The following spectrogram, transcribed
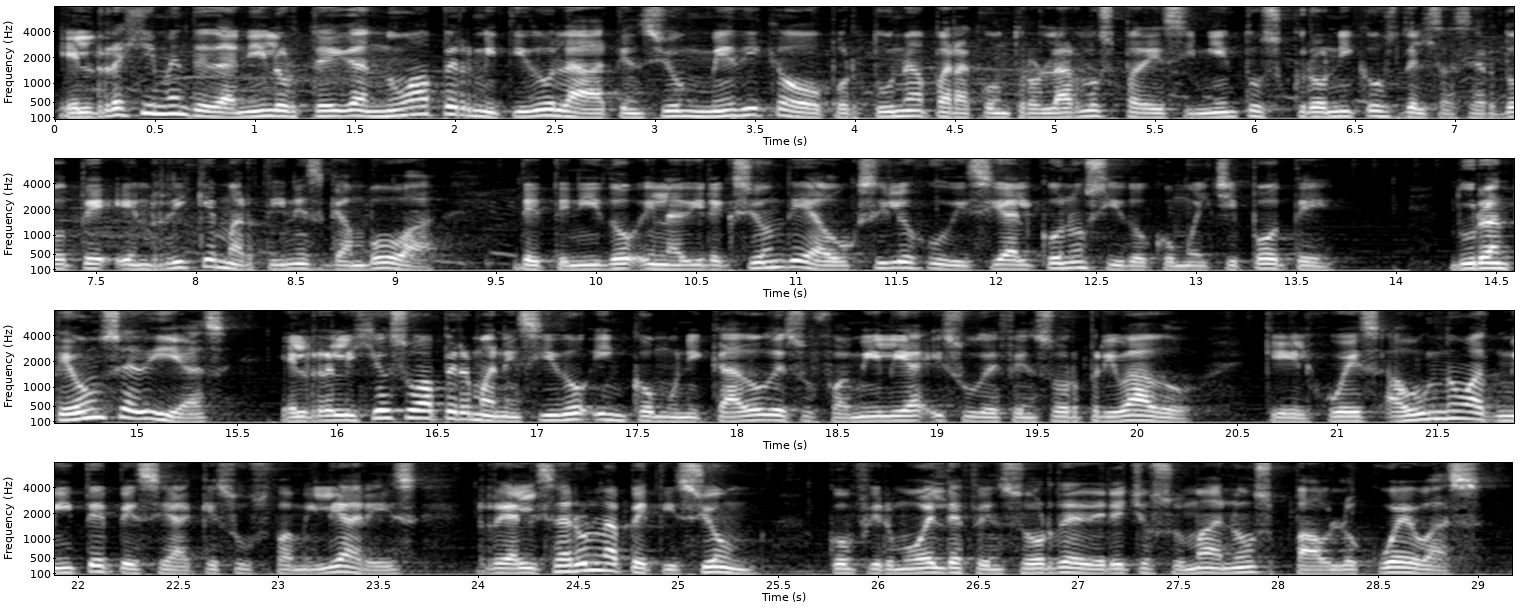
El régimen de Daniel Ortega no ha permitido la atención médica oportuna para controlar los padecimientos crónicos del sacerdote Enrique Martínez Gamboa, detenido en la dirección de auxilio judicial conocido como el Chipote. Durante 11 días, el religioso ha permanecido incomunicado de su familia y su defensor privado, que el juez aún no admite pese a que sus familiares realizaron la petición, confirmó el defensor de derechos humanos Pablo Cuevas.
